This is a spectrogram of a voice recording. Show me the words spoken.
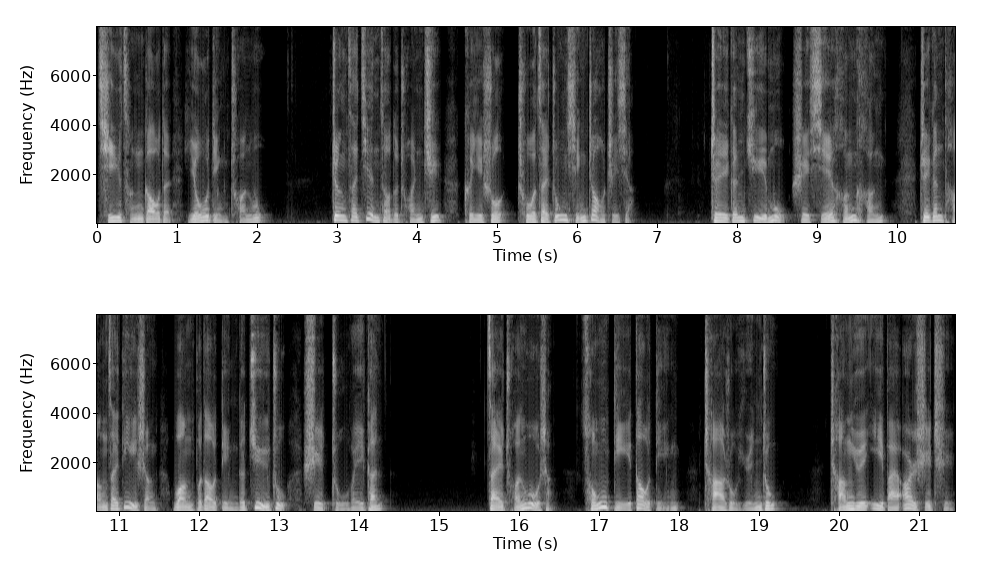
七层高的油顶船坞，正在建造的船只可以说处在中型罩之下。这根巨木是斜横横，这根躺在地上望不到顶的巨柱是主桅杆。在船坞上，从底到顶插入云中，长约一百二十尺，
